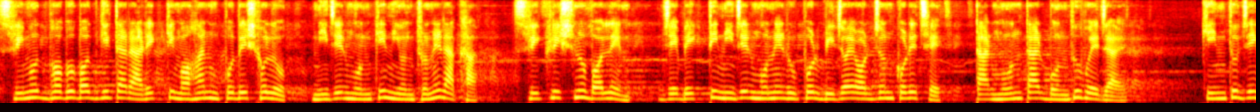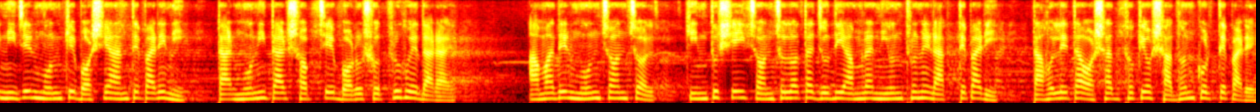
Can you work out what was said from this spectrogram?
শ্রীমদ্ ভগবদ্গীতার আরেকটি মহান উপদেশ হল, নিজের মনকে নিয়ন্ত্রণে রাখা। শ্রীকৃষ্ণ বলেন, যে ব্যক্তি নিজের মনের উপর বিজয় অর্জন করেছে, তার মন তার বন্ধু হয়ে যায়। কিন্তু যে নিজের মনকে বসে আনতে পারেনি, তার মনই তার সবচেয়ে বড় শত্রু হয়ে দাঁড়ায়। আমাদের মন চঞ্চল, কিন্তু সেই চঞ্চলতা যদি আমরা নিয়ন্ত্রণে রাখতে পারি, তাহলে তা অসাধ্যকেও সাধন করতে পারে।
